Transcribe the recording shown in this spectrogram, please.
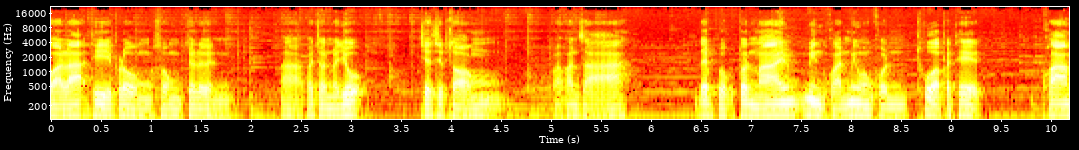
วาระที่พระองค์ทรงเจริญพระชนมายุ 72พรรษา ได้ปลูกต้นไม้มิ่งขวัญมิ่งมงคลทั่วประเทศ ความ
